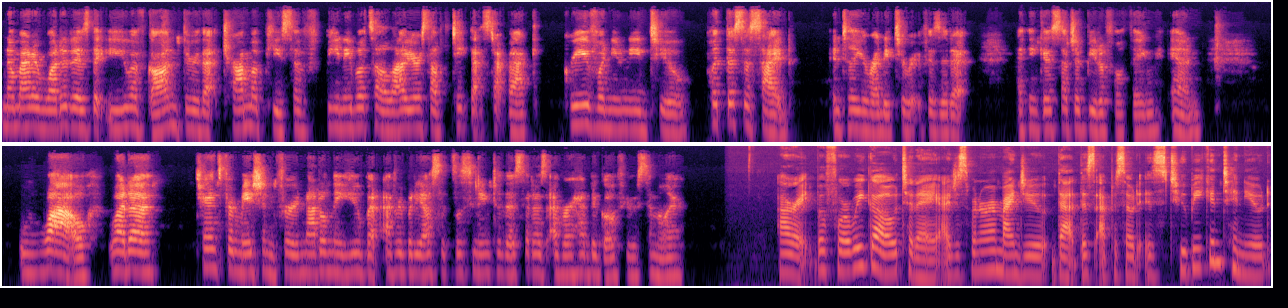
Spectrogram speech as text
No matter what it is that you have gone through, that trauma piece of being able to allow yourself to take that step back, grieve when you need to, put this aside until you're ready to revisit it, I think is such a beautiful thing. And wow, what a transformation for not only you, but everybody else that's listening to this that has ever had to go through similar. All right, before we go today, I just want to remind you that this episode is to be continued.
